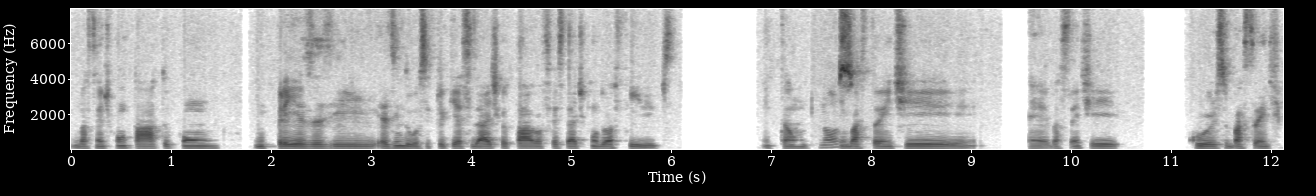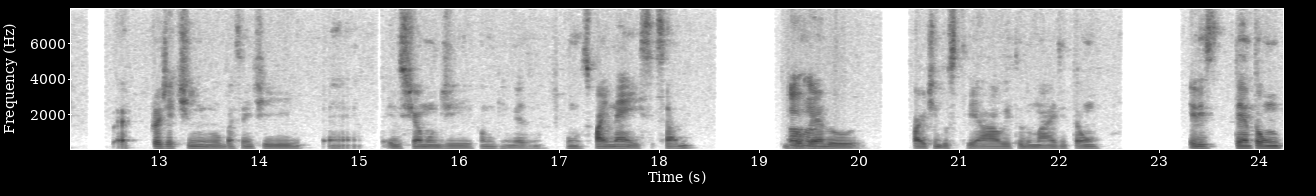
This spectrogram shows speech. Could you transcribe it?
bastante contato com empresas e as indústrias, porque a cidade que eu estava foi a cidade com a Philips. Então, Nossa. tem bastante, é, bastante curso, bastante é, projetinho, bastante. É, eles chamam de. Como que é mesmo? Tipo, uns painéis, sabe? Envolvendo uhum. parte industrial e tudo mais. Então, eles tentam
